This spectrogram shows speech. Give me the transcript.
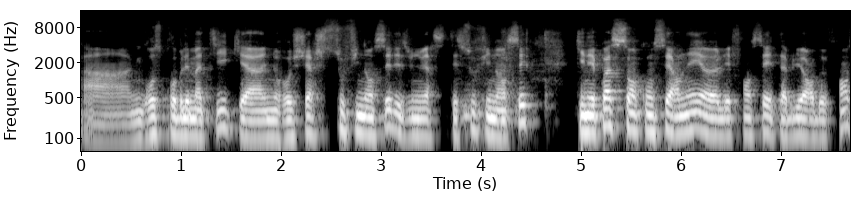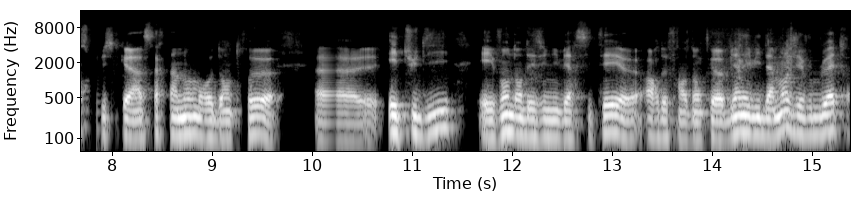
a une grosse problématique, il y a une recherche sous-financée, des universités sous-financées, qui n'est pas sans concerner euh, les Français établis hors de France, puisqu'un certain nombre d'entre eux étudient et vont dans des universités hors de France. Donc, bien évidemment, j'ai voulu être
